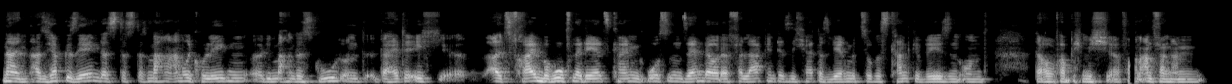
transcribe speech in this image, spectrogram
Nein, also ich habe gesehen, dass das, das machen andere Kollegen, äh, die machen das gut und da hätte ich äh, als Freiberufler, der jetzt keinen großen Sender oder Verlag hinter sich hat, das wäre mir zu riskant gewesen und darauf habe ich mich äh, von Anfang an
